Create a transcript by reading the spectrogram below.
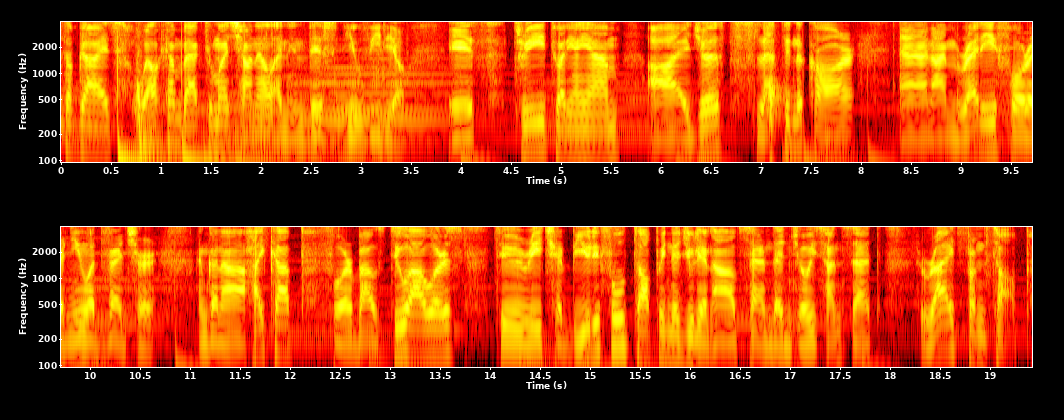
What's up guys? Welcome back to my channel and in this new video. It's 3.20 am, I just slept in the car and I'm ready for a new adventure. I'm gonna hike up for about two hours to reach a beautiful top in the Julian Alps and enjoy sunset right from the top.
